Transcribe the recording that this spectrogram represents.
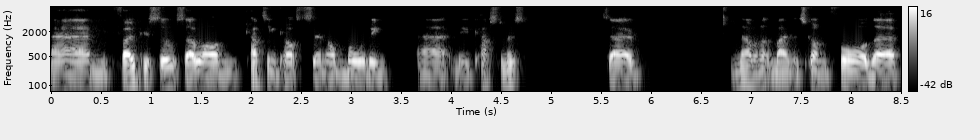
um, focused also on cutting costs and onboarding uh, new customers. So no one at the moment's gone for the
